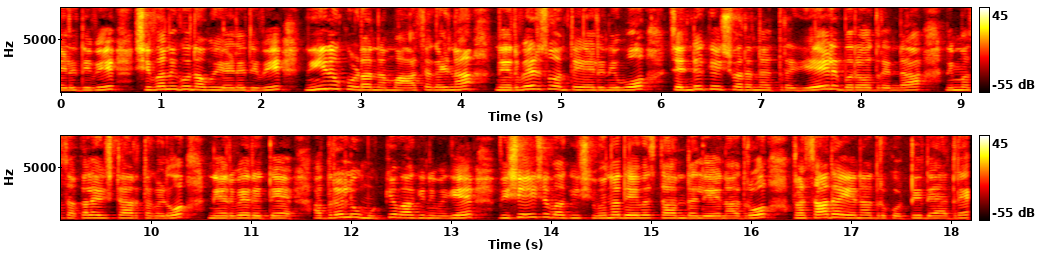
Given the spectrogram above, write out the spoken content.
ಹೇಳಿದ್ದೀವಿ ಶಿವನಿಗೂ ನಾವು ಹೇಳಿದ್ದೀವಿ ನೀನು ಕೂಡ ನಮ್ಮ ಆಸೆಗಳನ್ನ ನೆರವೇರಿಸು ಅಂತ ಹೇಳಿ ನೀವು ಚಂಡಿಕೇಶ್ವರನ ಹತ್ರ ಹೇಳಿ ಬರೋದ್ರಿಂದ ನಿಮ್ಮ ಸಕಲ ಇಷ್ಟಾರ್ಥಗಳು ನೆರವೇರುತ್ತೆ. ಅದರಲ್ಲೂ ಮುಖ್ಯವಾಗಿ ನಿಮಗೆ ವಿಶೇಷವಾಗಿ ಶಿವನ ದೇವಸ್ಥಾನದಲ್ಲಿ ಏನಾದರೂ ಪ್ರಸಾದ ಏನಾದರೂ ಕೊಟ್ಟಿದೆ ಆದರೆ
